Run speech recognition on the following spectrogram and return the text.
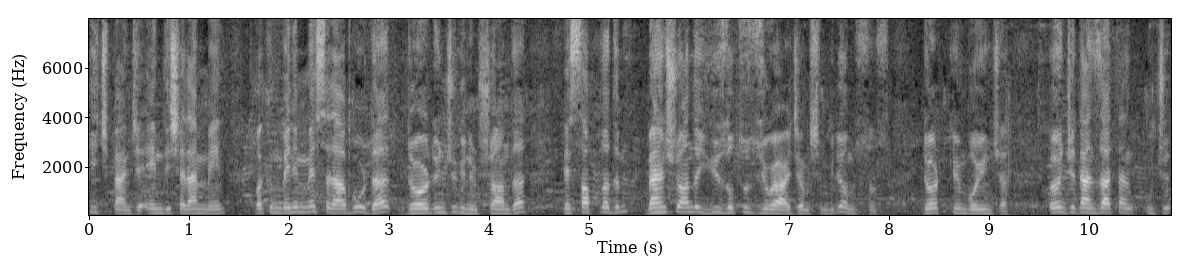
hiç bence endişelenmeyin. Bakın benim mesela burada dördüncü günüm şu anda hesapladım. Ben şu anda 130 euro harcamışım biliyor musunuz? 4 gün boyunca. Önceden zaten ucu-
